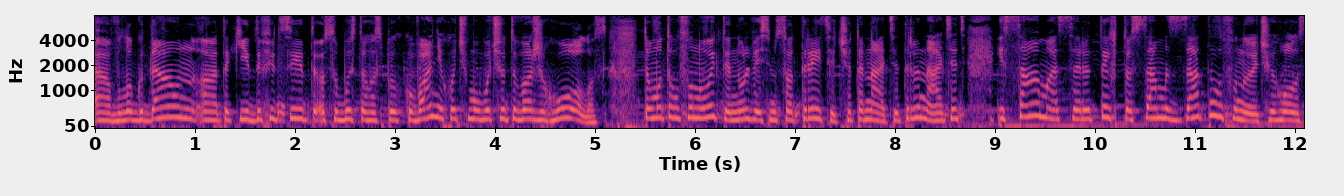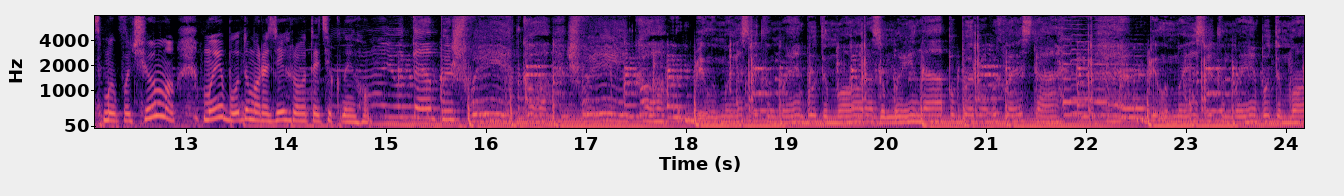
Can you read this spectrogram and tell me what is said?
Е, В локдаун е, такий дефіцит особистого спілкування. Хочемо почути ваш голос. Тому телефонуйте 0800 30 14 13. І саме серед тих, хто саме зателефонує, чий голос ми почуємо, ми будемо розігрувати цю книгу. Темпи швидко, швидко. Білими світлими будемо разом ми на паперових листах. Білими світлими будемо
